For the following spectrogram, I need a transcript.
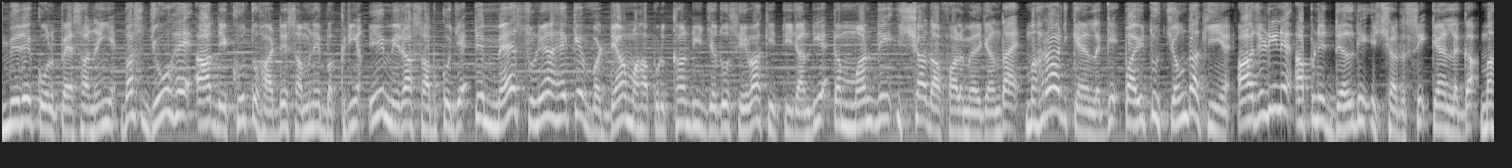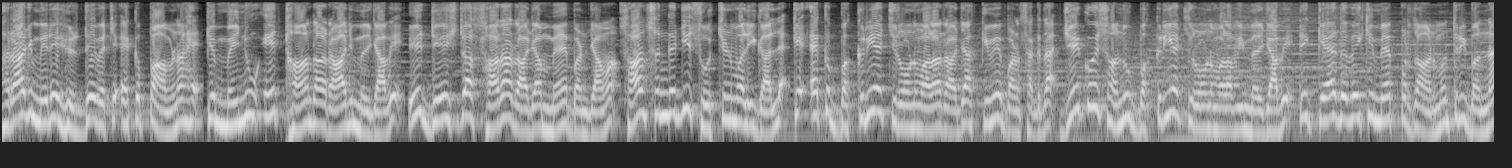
ਮੇਰੇ ਕੋਲ ਪੈਸਾ ਨਹੀਂ ਹੈ। ਬਸ ਜੋ ਹੈ ਆ ਦੇਖੋ ਤੁਹਾਡੇ ਸਾਹਮਣੇ ਬੱਕਰੀਆਂ। ਇਹ ਮੇਰਾ ਸਭ ਕੁਝ ਹੈ ਤੇ ਮੈਂ ਸੁਣਿਆ ਹੈ ਕਿ ਵੱਡਿਆਂ ਮਹਾਪੁਰਖਾਂ ਦੀ ਜਦੋਂ ਸੇਵਾ ਕੀਤੀ ਜਾਂਦੀ ਹੈ, ਤਾਂ ਮਨ ਦੀ ਇੱਛਾ ਦਾ ਫਲ ਮਿਲ ਜਾਂਦਾ ਹੈ। ਮਹਾਰਾਜ ਕਹਿਣ ਲੱਗੇ, ਭਾਈ, ਤੂੰ ਚਾਹੁੰਦਾ ਕੀ ਹੈ? ਆਜੜੀ ਨੇ ਆਪਣੇ ਦਿਲ ਦੀ ਇੱਛਾ ਦੱਸੀ, ਕਹਿਣ ਲੱਗਾ, ਮਹਾਰਾਜ, ਮੇਰੇ ਹਿਰਦੇ ਵਿੱਚ ਇੱਕ ਭਾਵਨਾ ਹੈ ਕਿ ਮੈਨੂੰ ਇਹ ਥਾਂ ਦਾ ਰਾਜ ਮਿਲ ਜਾਵੇ। ਇਹ ਦੇਸ਼ ਦਾ ਸਾਰਾ ਰਾਜਾ ਮੈਂ ਬਣ ਜਾਵਾਂ। ਸਾਧ ਸੰਗਤ ਜੀ, ਸੋਚਣ ਵਾਲੀ ਗੱਲ ਹੈ ਕਿ ਇੱਕ ਬੱਕਰੀਆਂ ਚਰਾਉਣ ਵਾਲਾ ਰਾਜਾ ਕਿਵੇਂ ਬਣ ਸਕਦਾ? ਜੇ ਕੋਈ ਸਾਨੂੰ ਬੱਕਰੀਆਂ ਚਰਾਉਣ ਵਾਲਾ ਵੀ ਮਿਲ ਜਾਵੇ ਤੇ ਕਹਿ ਦੇਵੇ ਕਿ ਮੈਂ ਪ੍ਰਧਾਨ ਮੰਤਰੀ ਬਣਨਾ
